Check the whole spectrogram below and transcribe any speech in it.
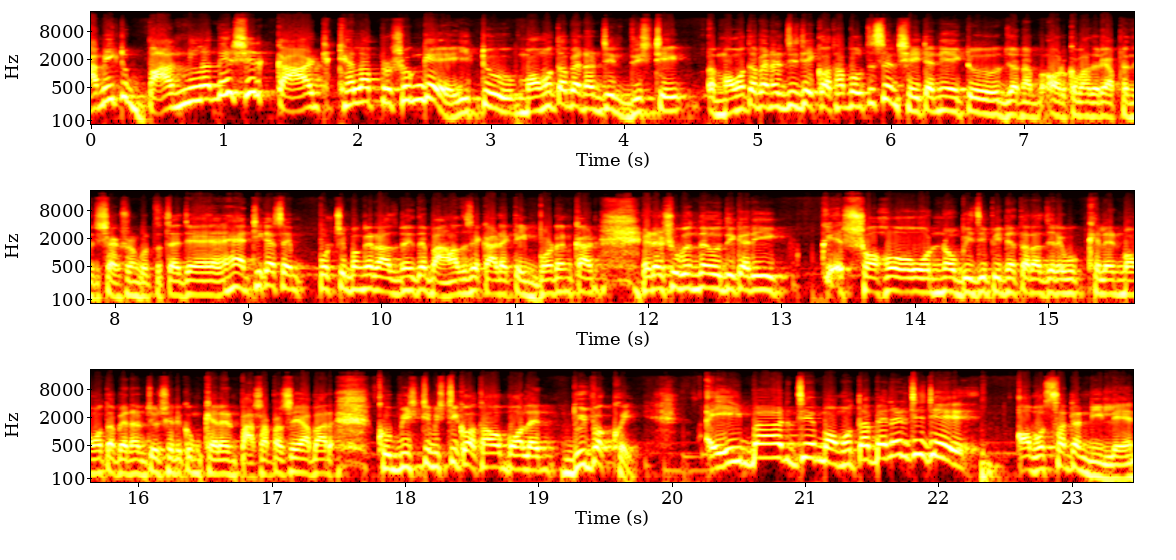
আমি একটু বাংলাদেশের কার্ড খেলা প্রসঙ্গে একটু মমতা ব্যানার্জির দৃষ্টি, মমতা ব্যানার্জি যে কথা বলতেছেন সেইটা নিয়ে একটু জনাব অর্ক ভাদুরী আপনাদের আকর্ষণ করতে চাই যে হ্যাঁ ঠিক আছে, পশ্চিমবঙ্গের রাজনীতিতে বাংলাদেশের কার্ড একটা ইম্পর্টেন্ট কার্ড এটা শুভেন্দু অধিকারী সহ অন্য বিজেপি নেতারা যেরকম খেলেন, মমতা ব্যানার্জিও সেরকম খেলেন, পাশাপাশি আবার খুব মিষ্টি মিষ্টি কথাও বলেন দুই পক্ষই। এইবার যে মমতা ব্যানার্জি যে অবস্থাটা নিলেন,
